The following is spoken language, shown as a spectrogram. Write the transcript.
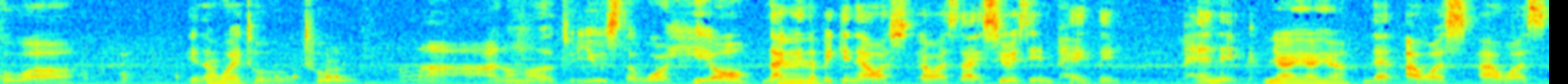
to, uh, in a way, Mm-hmm. to to. Uh, I don't know to use the word heal. Like in the Mm. beginning, I was I was like seriously in panic, panic yeah, yeah, yeah. that I was I was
